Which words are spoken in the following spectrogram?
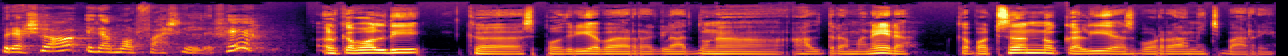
Per això era molt fàcil de fer. El que vol dir que es podria haver arreglat d'una altra manera, que potser no calia esborrar mig barri.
